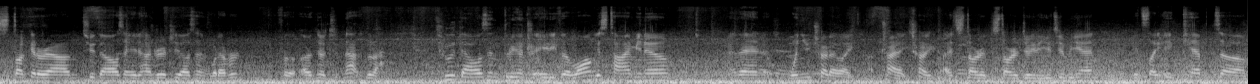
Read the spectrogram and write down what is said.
stuck at around 2,800, 2,000, whatever. For, uh, no, two- not, blah, 2,380 for the longest time, you know. And then when you try to like try to try to I started started doing the YouTube again, it's like it kept um,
